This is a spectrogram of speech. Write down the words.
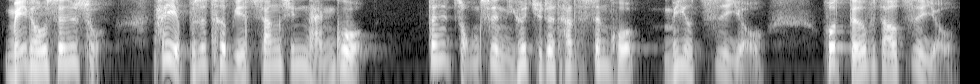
眉头深锁，他也不是特别伤心难过，但是总是你会觉得他的生活没有自由，或得不着自由。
